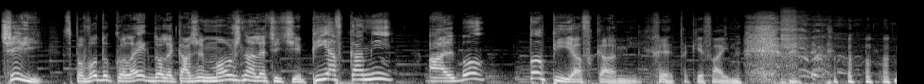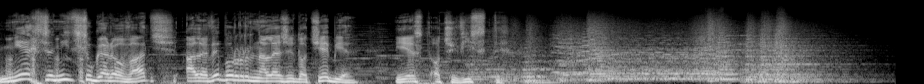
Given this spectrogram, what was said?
Czyli z powodu kolejek do lekarzy można leczyć się pijawkami albo popijawkami. He, takie fajne. Nie chcę nic sugerować, ale wybór należy do ciebie. Jest oczywisty.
